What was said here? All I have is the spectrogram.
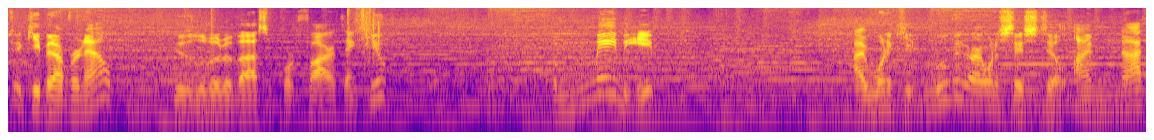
Gonna keep it out for now. Do a little bit of uh, support fire, thank you. But maybe I want to keep moving or I want to stay still. I'm not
